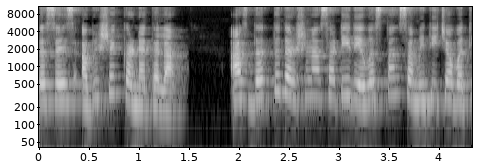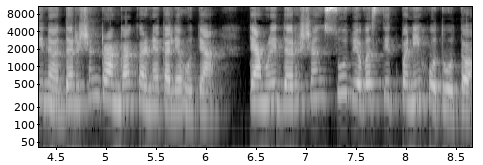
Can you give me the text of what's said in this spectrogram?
तसेच अभिषेक करण्यात आला. आज दत्त दर्शनासाठी देवस्थान समितीच्या वतीनं दर्शन रांगा करण्यात आल्या होत्या. त्यामुळे दर्शन सुव्यवस्थितपणे होत होतं.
